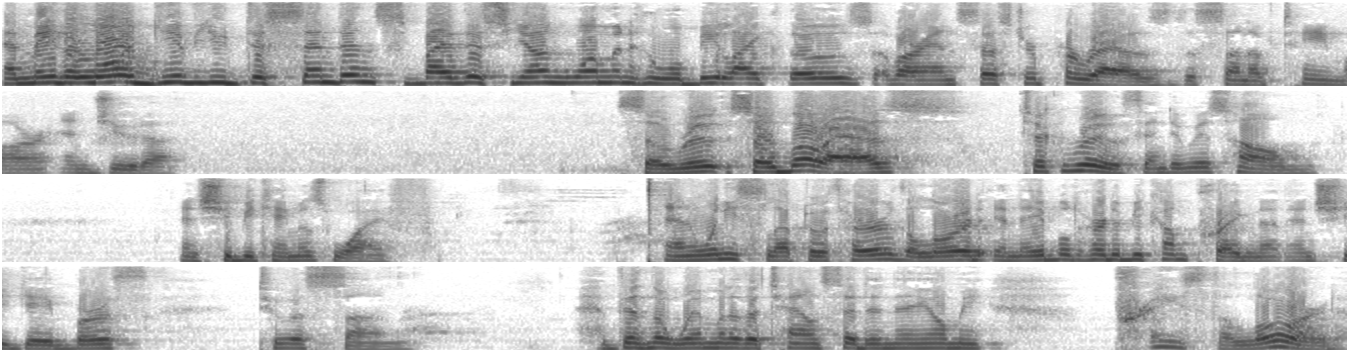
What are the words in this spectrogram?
And may the Lord give you descendants by this young woman who will be like those of our ancestor Perez, the son of Tamar and Judah. So, Ruth, so Boaz took Ruth into his home and she became his wife. And when he slept with her, the Lord enabled her to become pregnant, and she gave birth to a son. And then the women of the town said to Naomi, Praise the Lord,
